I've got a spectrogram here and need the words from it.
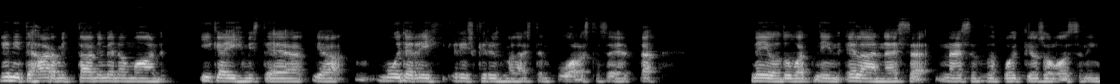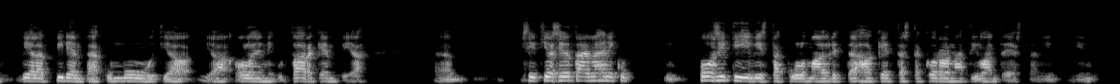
eniten harmittaa nimenomaan ikäihmisten ja, ja muiden riskiryhmäläisten puolesta se, että ne joutuvat niin elämään näissä, näissä tota poikkeusoloissa niin vielä pidempään kuin muut ja, ja olemaan niin kuin tarkempia. Sitten jos jotain vähän niin kuin positiivista kulmaa yrittää hakea tästä koronatilanteesta, niin, niin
